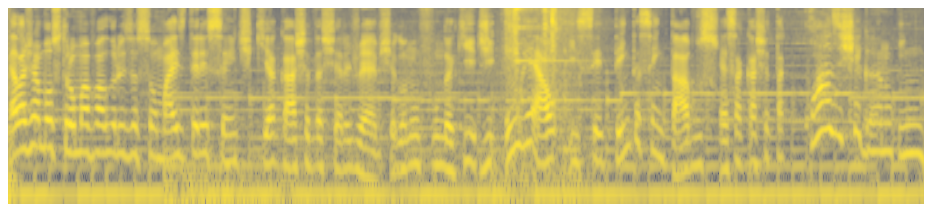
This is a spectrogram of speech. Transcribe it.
Ela já mostrou uma valorização mais interessante que a caixa da Shared Web. Chegou num fundo aqui de R$1,70. Essa caixa tá quase chegando em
